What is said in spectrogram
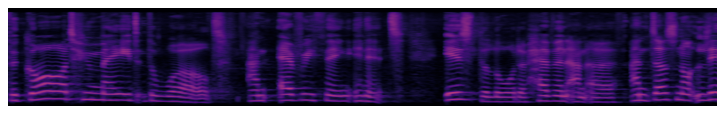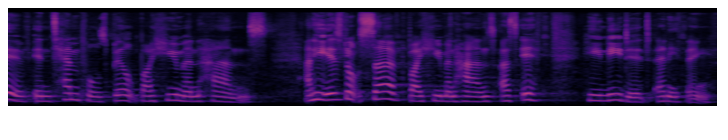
The God who made the world and everything in it is the Lord of heaven and earth and does not live in temples built by human hands. And he is not served by human hands as if he needed anything.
